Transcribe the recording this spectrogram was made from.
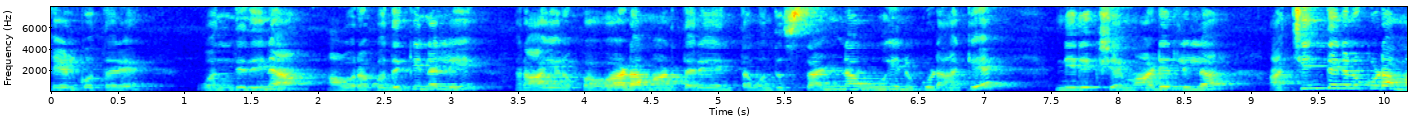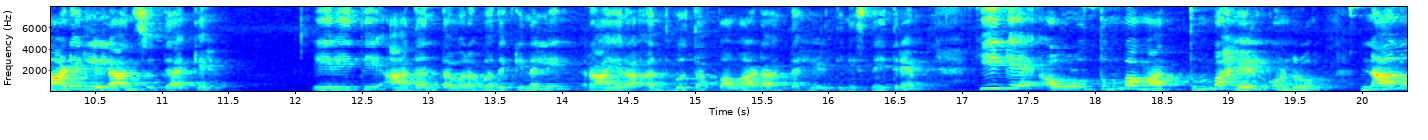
ಹೇಳ್ಕೊತಾರೆ ಒಂದು ದಿನ ಅವರ ಬದುಕಿನಲ್ಲಿ ರಾಯರು ಪವಾಡ ಮಾಡ್ತಾರೆ ಅಂತ ಒಂದು ಸಣ್ಣ ಊಹೆನೂ ಕೂಡ ಆಕೆ ನಿರೀಕ್ಷೆ ಮಾಡಿರಲಿಲ್ಲ, ಆ ಚಿಂತನೆನೂ ಕೂಡ ಮಾಡಿರಲಿಲ್ಲ ಅನಿಸುತ್ತೆ ಆಕೆ. ಈ ರೀತಿ ಆದಂಥವರ ಬದುಕಿನಲ್ಲಿ ರಾಯರ ಅದ್ಭುತ ಪವಾಡ ಅಂತ ಹೇಳ್ತೀನಿ ಸ್ನೇಹಿತರೆ. ಹೀಗೆ ಅವಳು ತುಂಬ ಮಾತು, ತುಂಬ ಹೇಳ್ಕೊಂಡ್ರು. ನಾನು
